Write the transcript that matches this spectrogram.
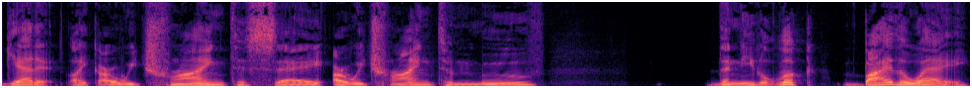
get it. Like are we trying to say are we trying to move the needle? Look, by the way,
